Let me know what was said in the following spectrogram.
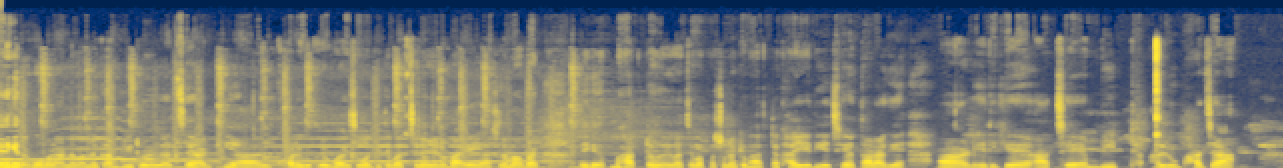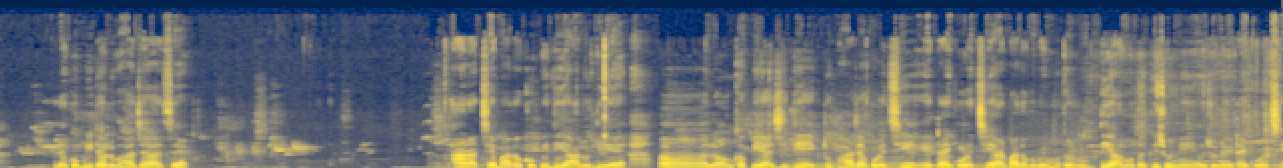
এদিকে দেখো আমার রান্না বান্না কমপ্লিট হয়ে গেছে আর কি, আর ঘরের ভিতরে ভয়েস ওভার দিতে পারছি না, ওই জন্য বাইরেই আসলাম আবার। এদিকে দেখো ভাতটা হয়ে গেছে বাপ্পা সোনাকে ভাতটা খাইয়ে দিয়েছি আর তার আগে। আর এদিকে আছে বিট আলু ভাজা। দেখো বিট আলু ভাজা আছে। আর আছে বাঁধাকপি দিয়ে আলু দিয়ে লঙ্কা, পেঁয়াজ দিয়ে একটু ভাজা করেছি, এটাই করেছি। আর বাঁধাকপির মতো দেওয়ার মতো কিছু নেই, ওই জন্য এটাই করেছি।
